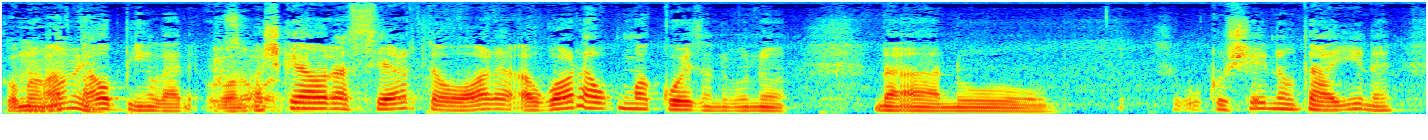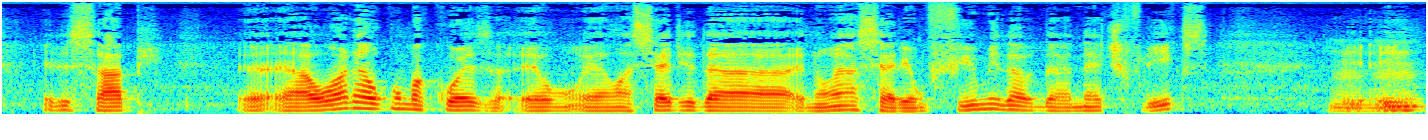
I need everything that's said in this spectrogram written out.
Como é o nome? o Bin Laden. acho que é a Hora Certa, a hora, agora alguma coisa no, no, na, no o Cochei não está aí, né? Ele sabe. É, a hora alguma coisa. É, um, é uma série da. Não é uma série, é um filme da, da Netflix Uhum.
